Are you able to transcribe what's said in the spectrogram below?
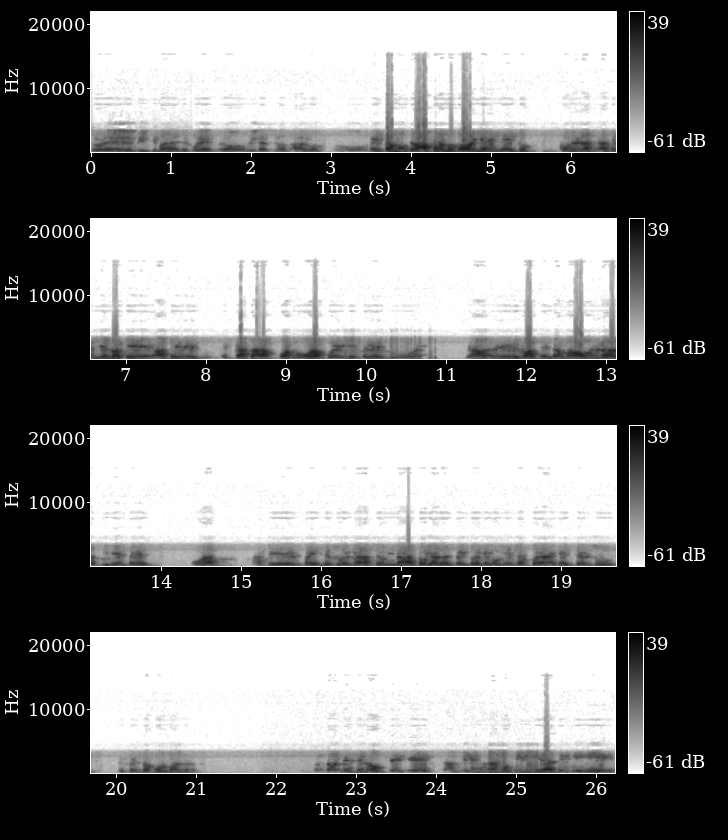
sobre víctimas de secuestro, ubicación, algo? O- Estamos trabajando todavía en eso, con rela- atendiendo a que hace escasas cuatro horas fue que se le detuvo. Ya eh, va a ser llamado en las siguientes horas a que preste su declaración indagatoria al respecto de que comience a pueda ejercer su defensa formal. ¿verdad? Doctor, mencionó usted que también es una posibilidad de que él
